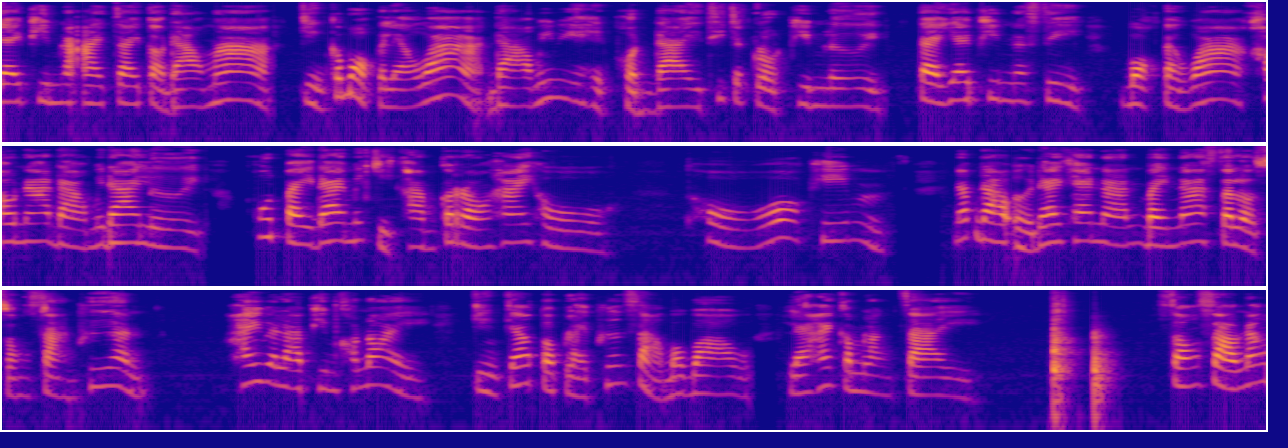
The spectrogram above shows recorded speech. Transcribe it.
ยายพิมพ์ละอายใจต่อดาวมาก กิ่งก็บอกไปแล้วว่า ดาวไม่มีเหตุผลใดที่จะโกรธพิมพ์เลย แต่ยายพิมพ์นะสิบอกแต่ว่าเข้าหน้าดาวไม่ได้เลย พูดไปได้ไม่กี่คำก็ร้องไห้โฮโถพิมพ์ นับดาวเอ่ยได้แค่นั้นใบหน้าสลดสงสารเพื่อน ให้เวลาพิมพ์เขาหน่อย กิ่งแก้วตบไหล่เพื่อนสาวเบาๆ และให้กำลังใจ สองสาวนั่ง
